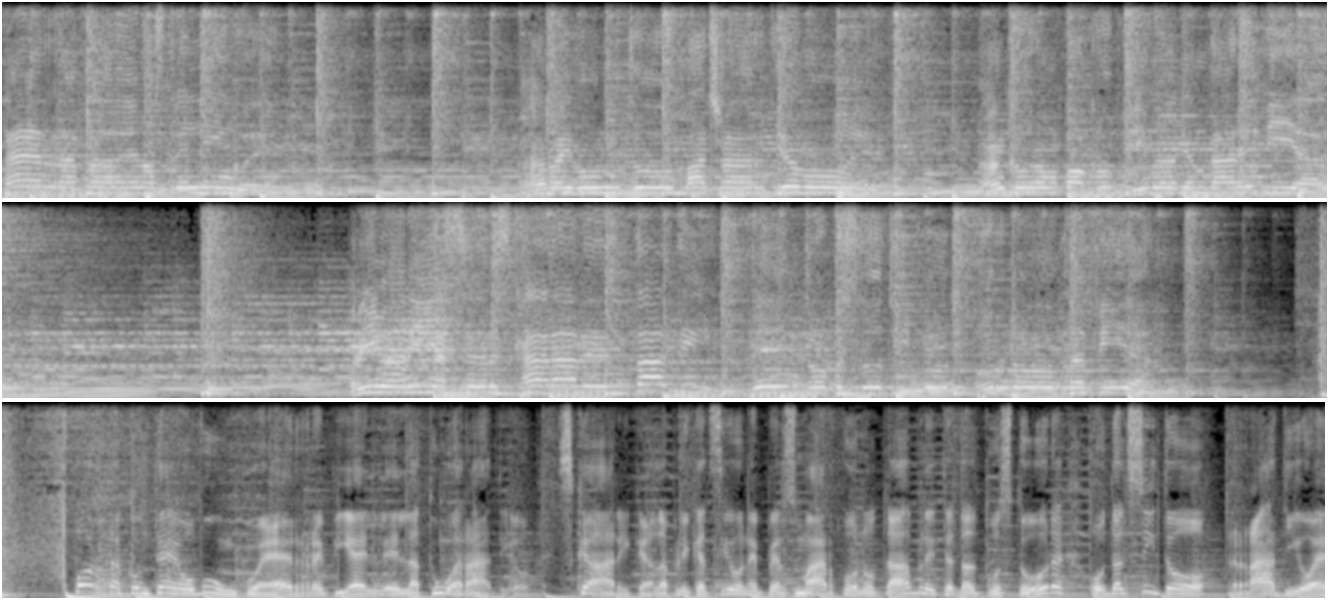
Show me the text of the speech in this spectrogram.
terra fra le nostre lingue. Avrei voluto baciarti amore ancora un poco prima di andare via. Prima di essere scaraventati dentro questo tipo di pornografia Porta con te ovunque RPL la tua radio. Scarica l'applicazione per smartphone o tablet dal tuo store o dal sito radiorpl.it.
